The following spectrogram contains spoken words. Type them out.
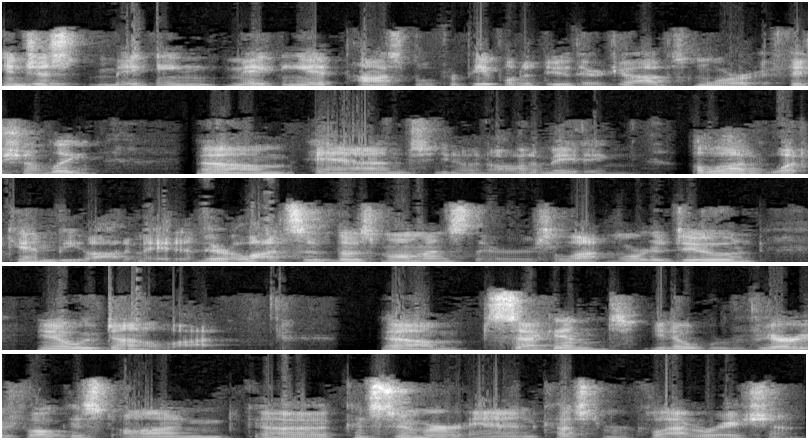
in just making making it possible for people to do their jobs more efficiently, um, and you know, and automating a lot of what can be automated. There are lots of those moments. There's a lot more to do, and you know, we've done a lot. Um, second, you know, we're very focused on uh, consumer and customer collaboration.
